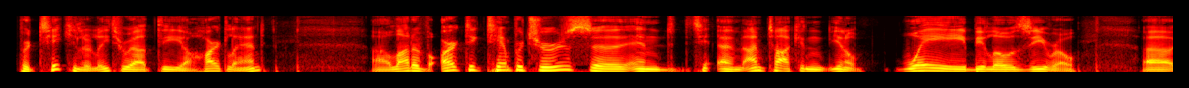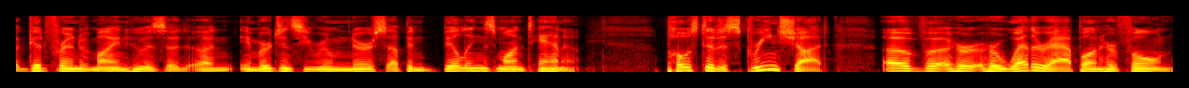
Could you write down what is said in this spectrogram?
particularly throughout the uh, heartland. A lot of Arctic temperatures, uh, and I'm talking, you know, way below zero. Uh, a good friend of mine who is a, an emergency room nurse up in Billings, Montana, posted a screenshot of uh, her her weather app on her phone.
